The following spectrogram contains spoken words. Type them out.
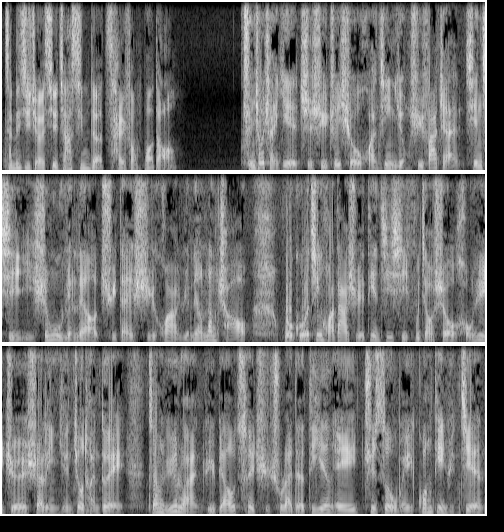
前天记者谢嘉欣的采访报道。全球产业持续追求环境永续发展，掀起以生物原料取代石化原料浪潮。我国清华大学电机系副教授洪玉珏率领研究团队，将鱼卵、鱼标萃取出来的 DNA 制作为光电元件，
